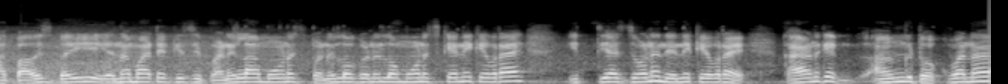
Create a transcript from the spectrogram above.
આ ભાવેશભાઈ એના માટે કે છે ભણેલા માણસ, ભણેલો, ગણેલો માણસ કેને કહેવાય? ઇતિહાસ જાણે ને એને કહેવાય. કારણ કે અંગ ઢોકવાના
